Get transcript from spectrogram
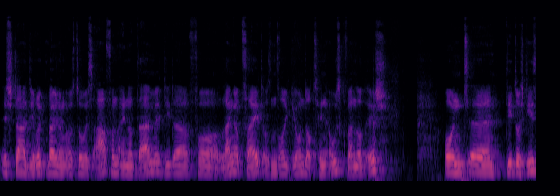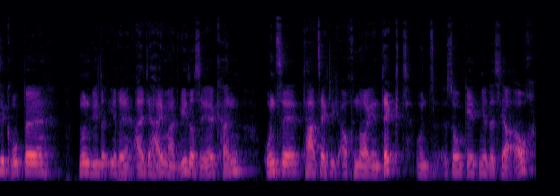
ist da die Rückmeldung aus der USA von einer Dame, die da vor langer Zeit aus unserer Region dorthin ausgewandert ist und äh, die durch diese Gruppe nun wieder ihre alte Heimat wiedersehen kann und sie tatsächlich auch neu entdeckt. Und so geht mir das ja auch.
